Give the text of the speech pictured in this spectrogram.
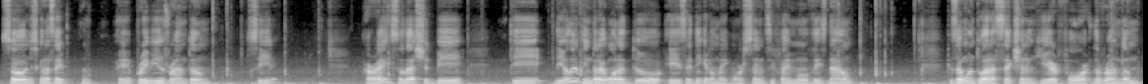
So I'm just going to say a previous random seed. All right, so that should be the, the other thing that I want to do is, I think it'll make more sense if I move this down, because I want to add a section in here for the random.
